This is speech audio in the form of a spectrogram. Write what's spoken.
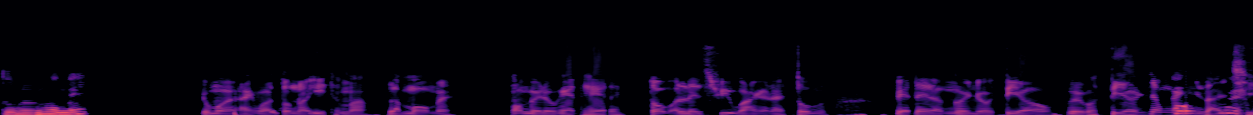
Tôi nói một ấy Đúng rồi anh bảo tôm nói ít thôi mà Lắm mồm ấy Mọi người đều nghe thế đấy Tôm vẫn lên stream của anh ở đây Tôm biết đây là người nổi tiếng không? Người có tiếng trong ngành giải trí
